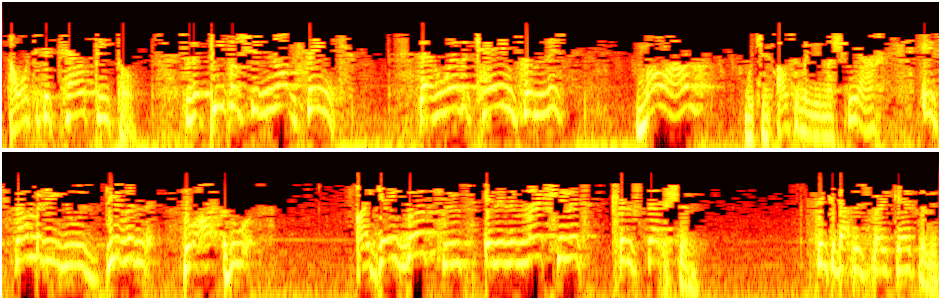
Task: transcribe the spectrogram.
I wanted to tell people so that people should not think that whoever came from this Moab, which is ultimately Mashiach, is somebody who is given, who, who I gave birth to in an immaculate conception. Think about this very carefully.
